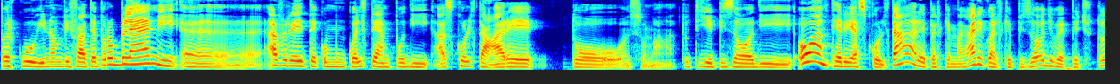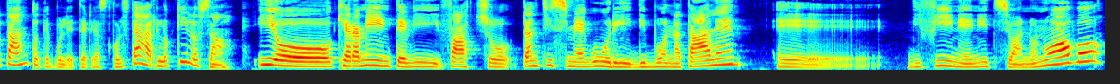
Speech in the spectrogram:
per cui non vi fate problemi, eh, avrete comunque il tempo di ascoltare tutto, insomma, tutti gli episodi o anche riascoltare perché magari qualche episodio vi è piaciuto tanto che volete riascoltarlo, chi lo sa. Io chiaramente vi faccio tantissimi auguri di buon Natale e di fine inizio anno nuovo.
